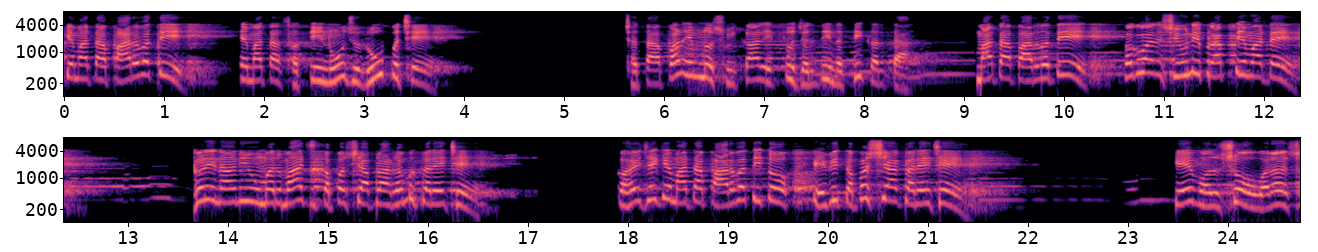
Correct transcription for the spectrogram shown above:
કે માતા પાર્વતી એ માતા સતીનું જ રૂપ છે. છતાં પણ એમનો સ્વીકાર એટલું જલ્દી નથી કરતા. માતા પાર્વતી, ભગવાન શિવની પ્રાપ્તિ માટે ઘણી નાની ઉંમરમાં જ તપસ્યા પ્રારંભ કરે છે. કહે છે કે માતા પાર્વતી તો એવી તપસ્યા કરે છે કે વર્ષો વર્ષ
